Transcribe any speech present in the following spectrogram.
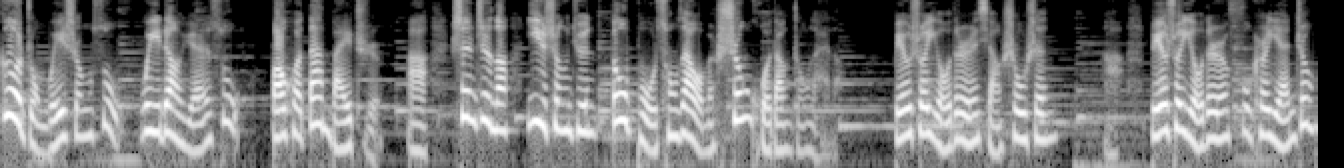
各种维生素、微量元素，包括蛋白质啊，甚至呢益生菌都补充在我们生活当中来了。比如说，有的人想瘦身。比如说，有的人妇科炎症，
